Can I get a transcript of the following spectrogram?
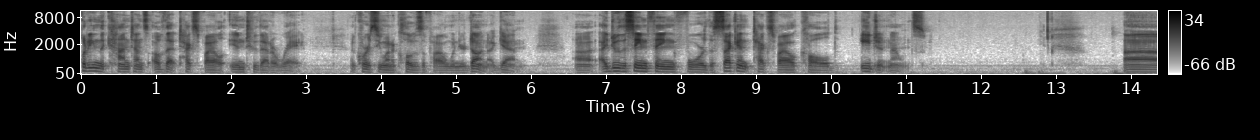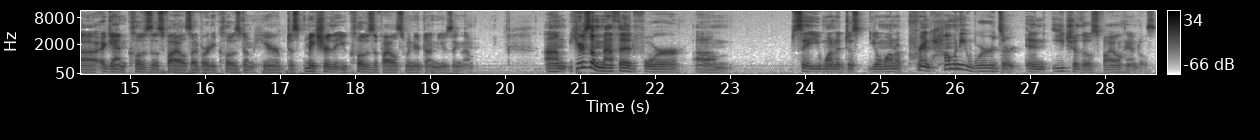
putting the contents of that text file into that array. Of course, you want to close the file when you're done again. Uh, I do the same thing for the second text file called agent nouns. Uh, again, close those files. I've already closed them here. Just make sure that you close the files when you're done using them. Um, here's a method for, um, say you want to just, you'll want to print how many words are in each of those file handles.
